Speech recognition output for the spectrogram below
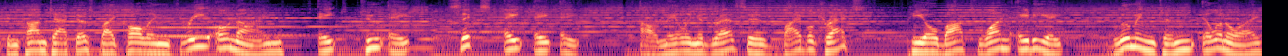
can contact us by calling 309 828 6888. Our mailing address is Bible Tracts, P.O. Box 188. Bloomington, Illinois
